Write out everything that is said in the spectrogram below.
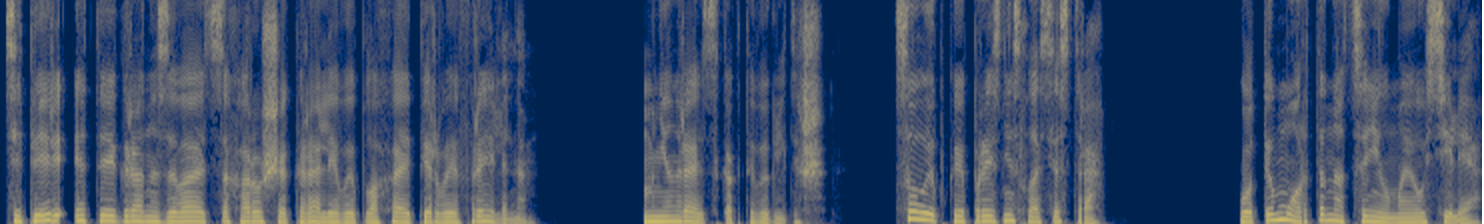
«Теперь эта игра называется «Хорошая королева и плохая первая фрейлина». Мне нравится, как ты выглядишь», — с улыбкой произнесла сестра. Вот и Мортон оценил мои усилия.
